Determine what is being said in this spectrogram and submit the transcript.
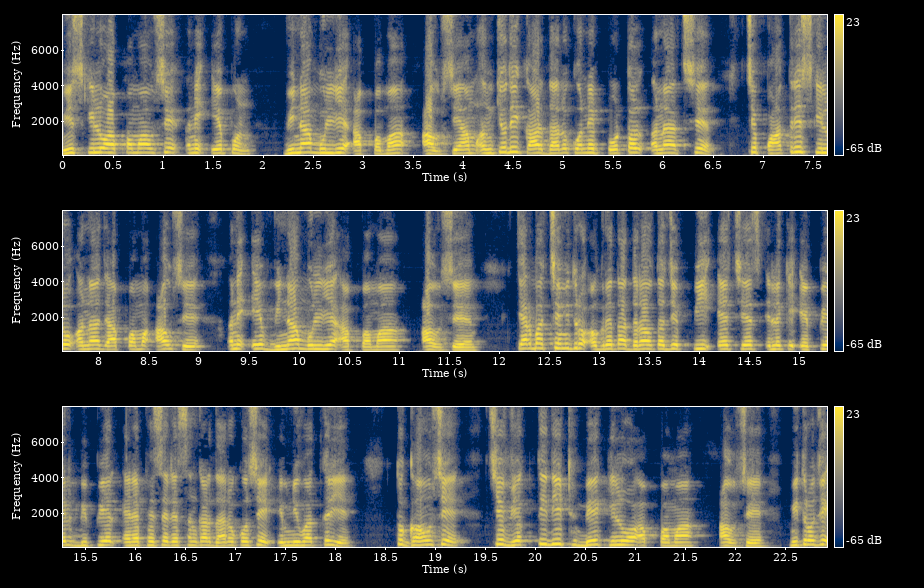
વીસ કિલો આપવામાં આવશે અને એ પણ વિના મૂલ્યે આપવામાં આવશે. આમ અંત્યોદય કાર્ડ ધારકોને ટોટલ અનાજ છે, જે પાંત્રીસ કિલો અનાજ આપવામાં આવશે અને એ વિના મૂલ્યે આપવામાં આવશે. ત્યારબાદ છે મિત્રો, અગ્રતા ધરાવતા જે પીએચએસ એટલે કે APL, BPL NFS ration card ધારકો છે, એમની વાત કરીએ તો ઘઉં છે, જે વ્યક્તિ દીઠ બે કિલો આપવામાં આવશે. મિત્રો, જે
